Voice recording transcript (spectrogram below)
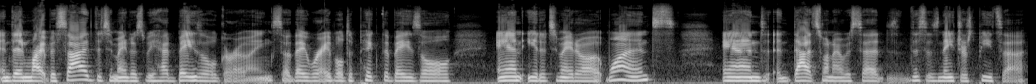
and then right beside the tomatoes, we had basil growing. So they were able to pick the basil and eat a tomato at once. And that's when I was said, this is nature's pizza.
